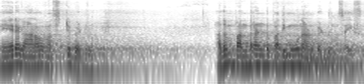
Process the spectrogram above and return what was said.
നേരെ കാണുമ്പോൾ ഫസ്റ്റ് ബെഡ്റൂം അതും പന്ത്രണ്ട് പതിമൂന്നാണ് ബെഡ്റൂം സൈസ്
